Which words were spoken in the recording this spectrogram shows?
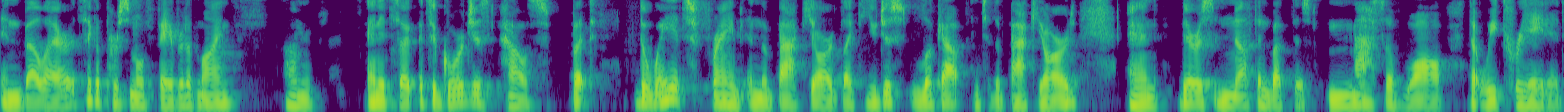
in Bel Air. It's like a personal favorite of mine. Um, and it's a it's a gorgeous house, but the way it's framed in the backyard, like you just look out into the backyard and there's nothing but this massive wall that we created.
